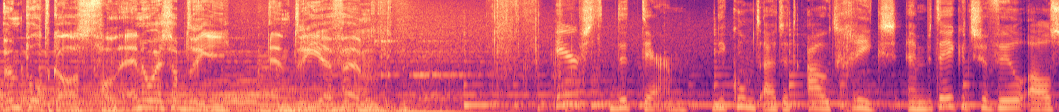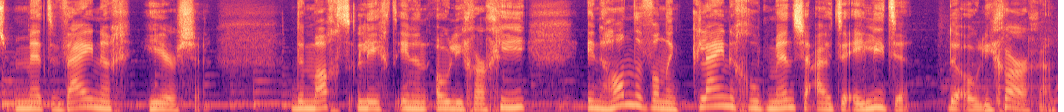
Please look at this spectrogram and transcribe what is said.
Een podcast van NOS op 3 en 3FM. Eerst de term. Die komt uit het Oud-Grieks en betekent zoveel als met weinig heersen. De macht ligt in een oligarchie in handen van een kleine groep mensen uit de elite, de oligarchen.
